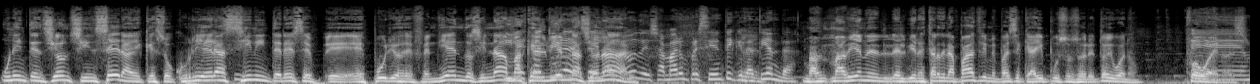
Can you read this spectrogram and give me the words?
una intención sincera de que eso ocurriera, sin intereses eh, espurios defendiendo, sin nada Y más que el bien de nacional. ¿no? De llamar a un presidente que la atienda. Más, más bien el, el bienestar de la patria, y me parece que ahí puso sobre todo, y bueno, fue Eh, bueno eso.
